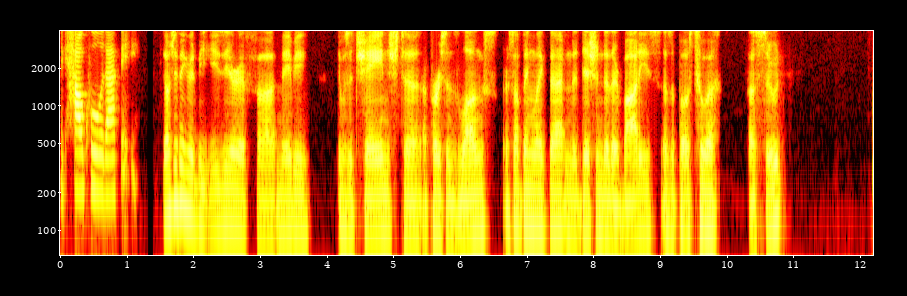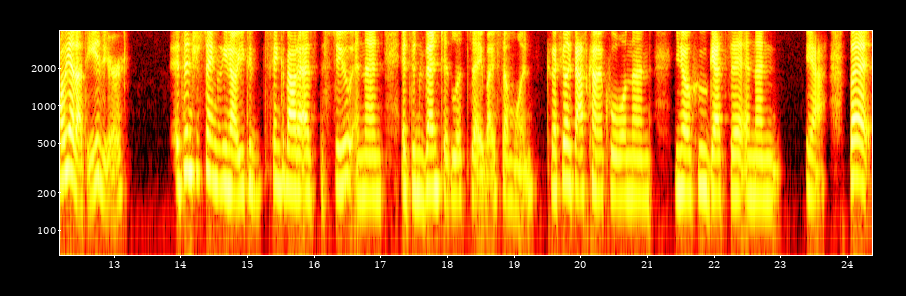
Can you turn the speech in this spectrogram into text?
Like, how cool would that be? don't you think it would be easier if uh, maybe it was a change to a person's lungs or something like that in addition to their bodies as opposed to a, a suit? Oh yeah, that's easier. It's interesting, you know, you could think about it as the suit and then it's invented, let's say, by someone. Because I feel like that's kind of cool. And then, you know, who gets it and then yeah. But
